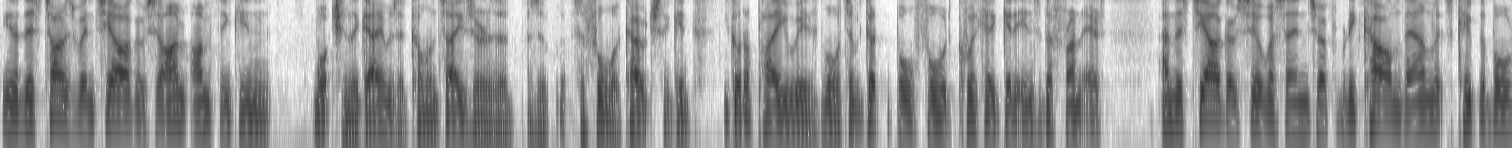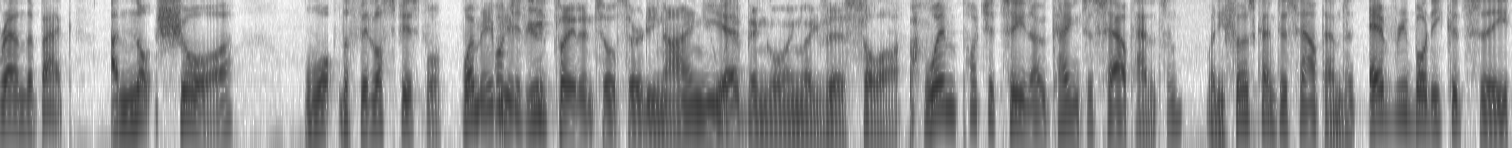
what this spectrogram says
You know, there's times when Thiago. So I'm, I'm thinking, watching the game as a commentator, as a, as a, as a former coach, thinking you've got to play with more tempo, get the ball forward quicker, get it into the front area. And there's Thiago Silva saying to everybody, "Calm down, let's keep the ball round the back." I'm not sure what the philosophy is for. When Maybe Pochettino, if you'd played until 39, you yeah. would have been going like this a lot. when Pochettino came to Southampton, when he first came to Southampton, everybody could see,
